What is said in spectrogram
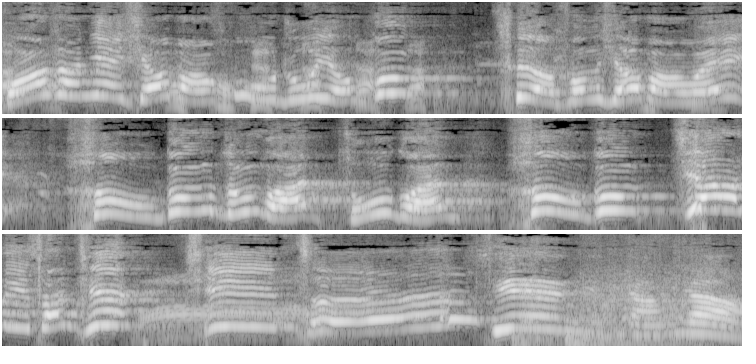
皇上念小宝护主有功。册封小宝为后宫总管，主管后宫佳丽三千，钦此。谢你娘娘，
